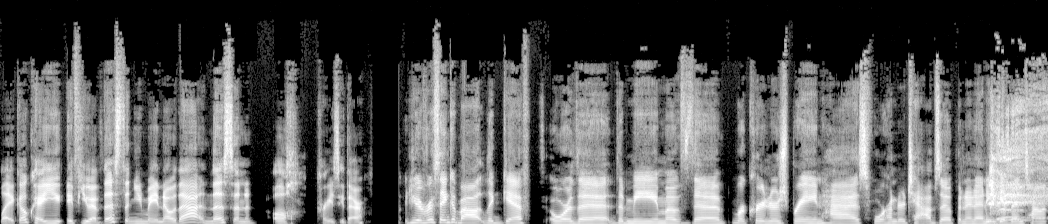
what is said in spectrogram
like okay you, if you have this then you may know that and this and oh crazy there. Do you ever think about the gift or the the meme of the recruiter's brain has 400 tabs open at any given time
